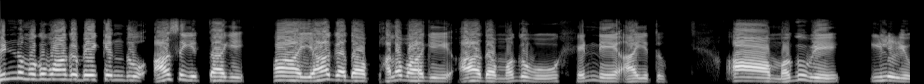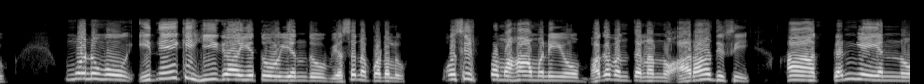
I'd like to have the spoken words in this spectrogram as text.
ಹೆಣ್ಣು ಮಗುವಾಗಬೇಕೆಂದು ಆಸೆಯಿತ್ತಾಗಿ ಆ ಯಾಗದ ಫಲವಾಗಿ ಆದ ಮಗುವು ಹೆಣ್ಣೆ ಆಯಿತು. ಆ ಮಗುವೇ ಇಳಿಯು. ಮನುವು ಇದೇಕೆ ಹೀಗಾಯಿತು ಎಂದು ವ್ಯಸನ ಪಡಲು ವಸಿಷ್ಠ ಮಹಾಮುನಿಯು ಭಗವಂತನನ್ನು ಆರಾಧಿಸಿ ಆ ಕನ್ಯೆಯನ್ನು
